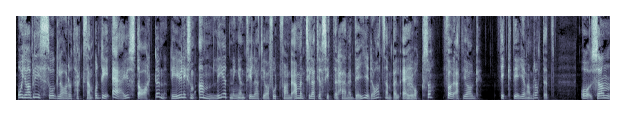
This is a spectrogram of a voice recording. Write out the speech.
Och jag blir så glad och tacksam och det är ju starten. Det är ju liksom anledningen till att jag fortfarande, ja men till att jag sitter här med dig idag till exempel, är ju Mm. också för att jag fick det genombrottet. Och sen,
